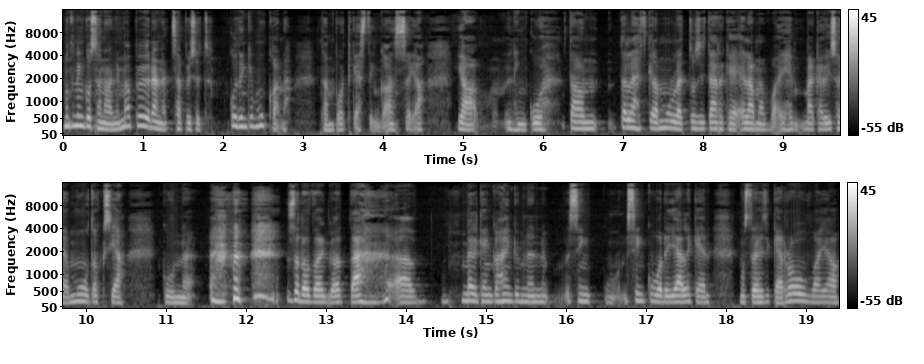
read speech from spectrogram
Mutta niin kuin sanoin, niin mä pyydän, että sä pysyt kuitenkin mukana tämän podcastin kanssa. Ja, ja niin kuin, tämä on tällä hetkellä mulle tosi tärkeä elämänvaihe. Mä käyn isoja muutoksia, kun sanotaanko, että äh, melkein 20 sink- sinkkuvuoden jälkeen musta löysikään rouva ja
